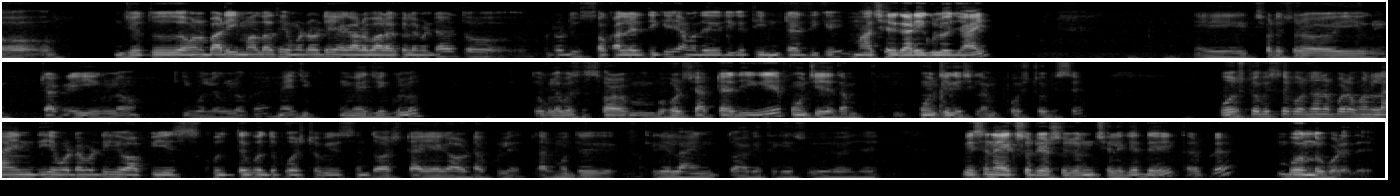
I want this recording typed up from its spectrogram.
যেহেতু আমার বাড়ি মালদা থেকে মোটামুটি এগারো, বারো কিলোমিটার তো মোটামুটি সকালের দিকেই, আমাদের এদিকে তিনটার দিকে মাছের গাড়িগুলো যায়। এই ছোটো ছোটো এইগুলো, কী বলে ওগুলোকে? ম্যাজিক ম্যাজিকগুলো তো ওগুলো বসে ভোর চারটার দিয়ে গিয়ে পৌঁছে যেতাম। পৌঁছে গেছিলাম পোস্ট অফিসে পোস্ট অফিসে পৌঁছানোর পরে ওখানে লাইন দিয়ে মোটামুটি অফিস খুলতে খুলতে পোস্ট অফিস দশটা, এগারোটা খুলে, তার মধ্যে থেকে লাইন তো আগে থেকে শুরু হয়ে যায়। বেশি না, একশো, দেড়শো জন ছেলেকে দেয়, তারপরে বন্ধ করে দেয়।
